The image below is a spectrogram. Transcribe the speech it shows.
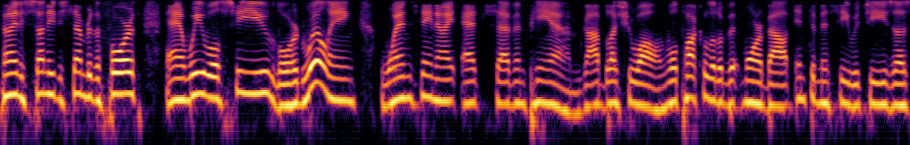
Tonight is Sunday, December the 4th, and we will see you, Lord willing, Wednesday night at 7 p.m. God bless you all. And we'll talk a little bit more about intimacy with Jesus,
